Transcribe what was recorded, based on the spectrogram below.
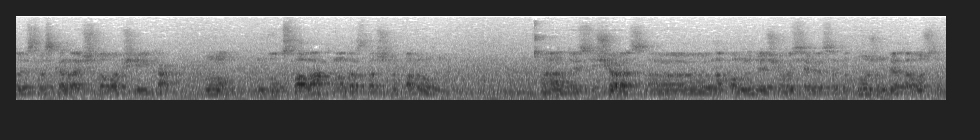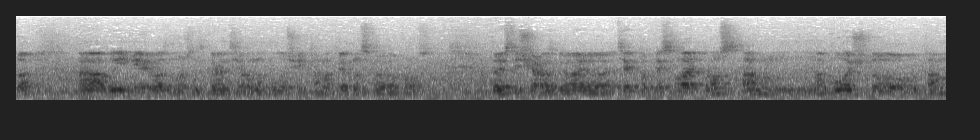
то есть рассказать, что вообще и как. Ну, в двух словах, но достаточно подробно. То есть еще раз напомню, для чего сервис этот нужен, для того, чтобы вы имели возможность гарантированно получить там ответ на свой вопрос. То есть еще раз говорю, те, кто присылает просто там на почту, там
